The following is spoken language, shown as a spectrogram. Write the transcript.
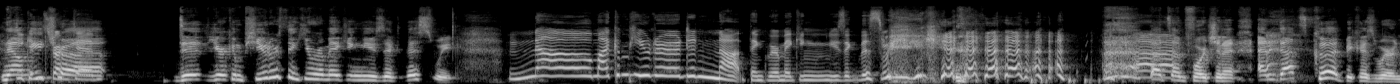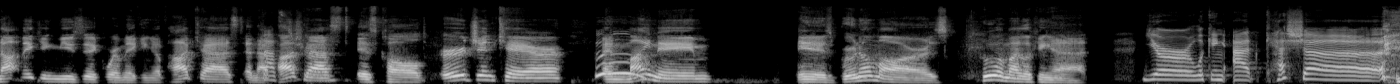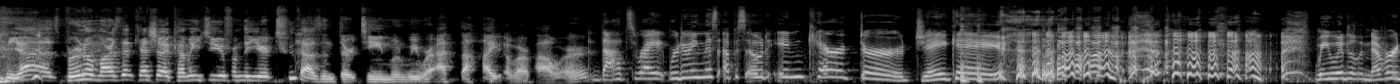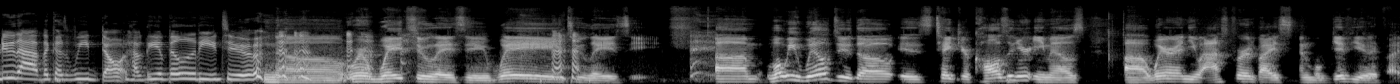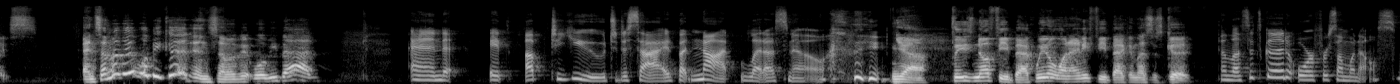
Now, Mitra, did your computer think you were making music this week? No, my computer did not think we were making music this week. That's unfortunate. And that's good because we're not making music, we're making a podcast. And that That's true. podcast is called Urgent Care. And my name is Bruno Mars. Who am I looking at? You're looking at Kesha. yes, Bruno Mars and Kesha coming to you from the year 2013 when we were at the height of our power. That's right. We're doing this episode in character. JK. we would never do that because we don't have the ability to. No, we're way too lazy. Way too lazy. Um, what we will do though is take your calls and your emails, uh, wherein you ask for advice, and we'll give you advice. And some of it will be good, and some of it will be bad. And it's up to you to decide, but not let us know. Yeah, please no feedback. We don't want any feedback unless it's good. Unless it's good or for someone else.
